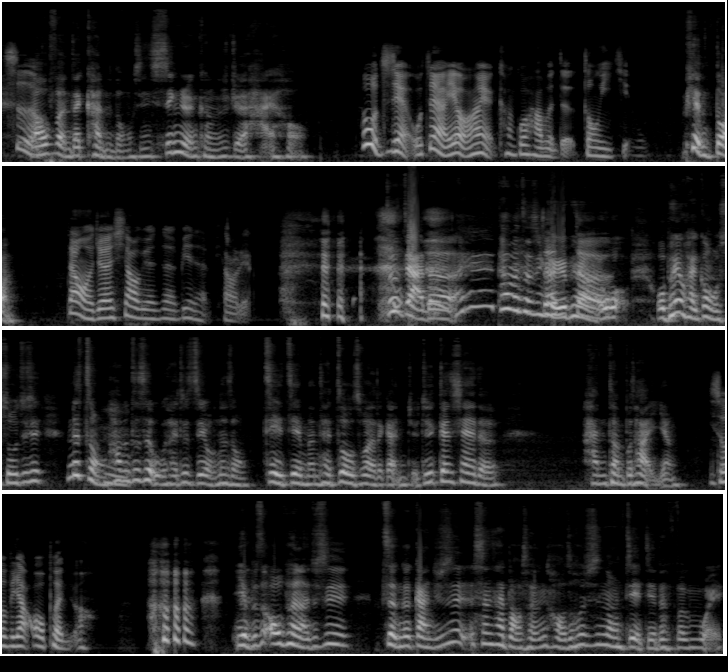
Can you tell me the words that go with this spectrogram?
是、哦、老粉在看的东西，新人可能就觉得还好。那我之前我这两页好像也看过他们的综艺节目片段，但我觉得校园真的变得很漂亮，真的假的？哎、欸，他们真是越来越漂亮。我我朋友还跟我说，就是那种他们这次舞台就只有那种姐姐们才做出来的感觉，嗯、就是跟现在的韩团不太一样。你说比较 open 吗？也不是 open 啊，就是。整个感觉就是身材保持很好，之后就是那种姐姐的氛围。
